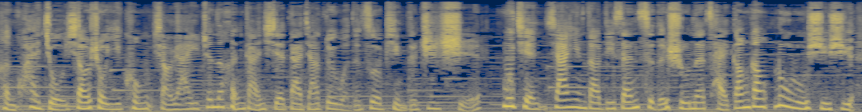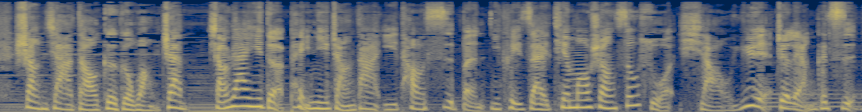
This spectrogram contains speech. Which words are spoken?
很快就销售一空。小鱼阿姨真的很感谢大家对我的作品的支持。目前加印到第三次的书呢，才刚刚陆陆续续上架到各个网站。小鱼阿姨的《陪你长大》一套四本，你可以在天猫上搜索“小月”这两个字，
